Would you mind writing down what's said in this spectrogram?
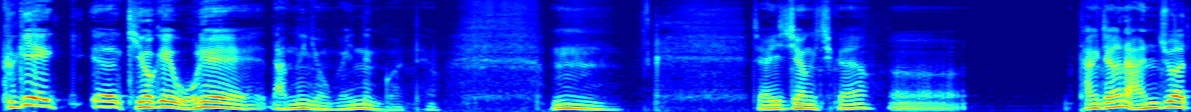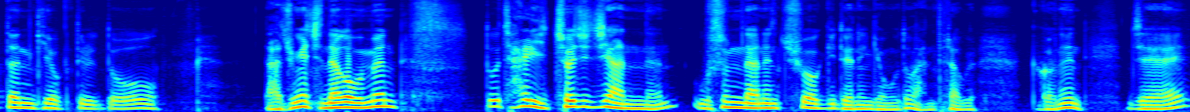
그게 어, 기억에 오래 남는 경우가 있는 것 같아요. 음. 자, 이지영 씨가요, 어, 당장은 안 좋았던 기억들도 나중에 지나가 보면 또 잘 잊혀지지 않는 웃음 나는 추억이 되는 경우도 많더라고요. 그거는 이제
